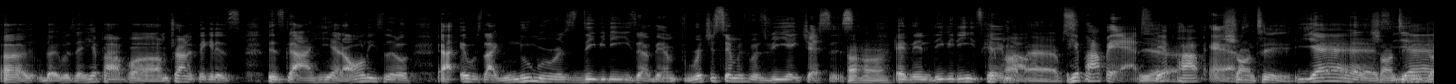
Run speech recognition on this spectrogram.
uh, it was a hip hop. Uh, I'm trying to think of this this guy. He had all these little. Uh, it was like numerous DVDs of them. Richard Simmons was VHSs, Uh-huh. and then DVDs came Hip-hop out. abs. Hip hop abs. Yeah. Hip hop abs. Shaun T. Yes. Shaun T yes. who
